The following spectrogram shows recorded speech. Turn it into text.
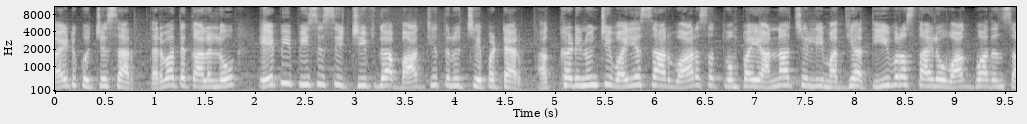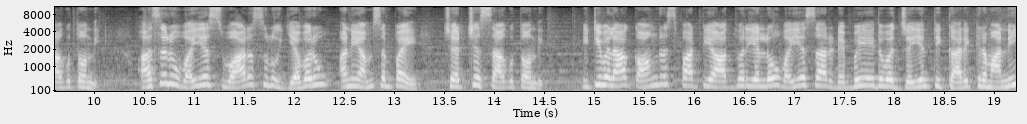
బయటకొచ్చేశారు. తర్వాత కాలంలో ఏపీ పీసీసీ చీఫ్గా బాధ్యతలు చేపట్టారు. అక్కడి నుంచి వైఎస్ఆర్ వారసత్వంపై అన్నా చెల్లి మధ్య తీవ్ర స్థాయిలో వాగ్వాదం సాగుతోంది. అసలు వైఎస్ వారసులు ఎవరు అనే అంశంపై చర్చ సాగుతోంది. ఇటీవల కాంగ్రెస్ పార్టీ ఆధ్వర్యంలో వైఎస్ఆర్ డెబ్బై ఐదవ జయంతి కార్యక్రమాన్ని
